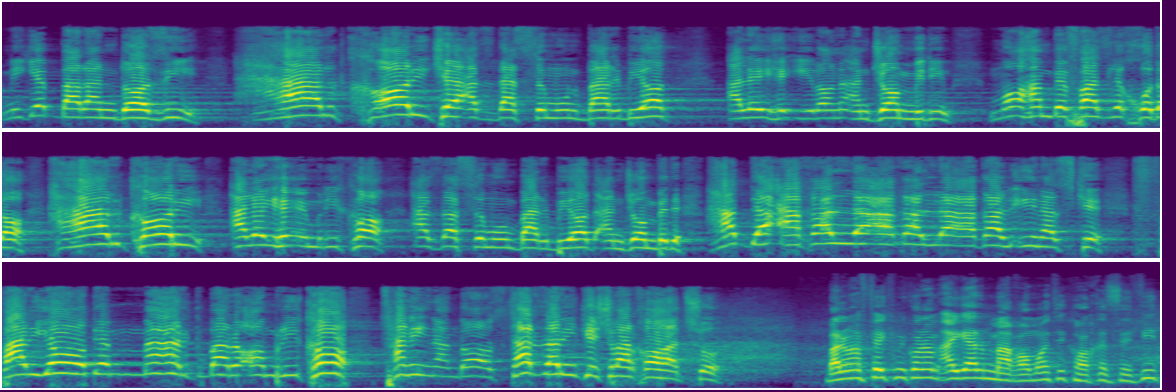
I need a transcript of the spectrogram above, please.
میگه براندازی. هر کاری که از دستمون بر بیاد علیه ایران انجام میدیم. ما هم به فضل خدا هر کاری علیه امریکا از دستمون بر بیاد انجام بده. حد اقل اقل اقل این است که فریاد مرگ بر آمریکا تنین اندازتر در این کشور خواهد شد. برای من فکر می‌کنم اگر مقامات کاخ سفید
